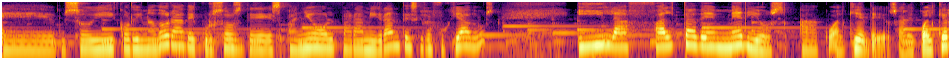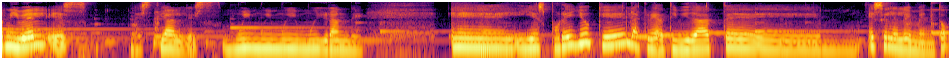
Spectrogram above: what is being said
Eh, soy coordinadora de cursos de español para migrantes y refugiados y la falta de medios a cualquier, de, o sea, de cualquier nivel es bestial, es muy, muy, muy, muy grande. Eh, y es por ello que la creatividad eh, es el elemento,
